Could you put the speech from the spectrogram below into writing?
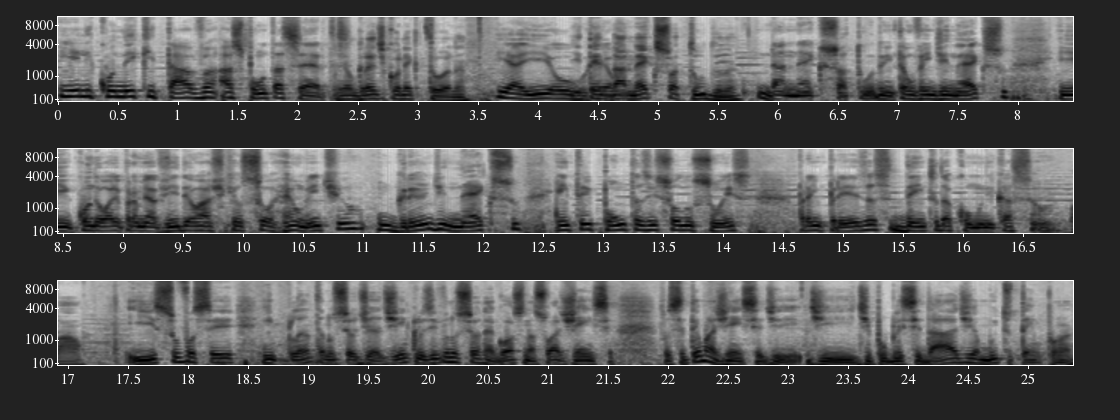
E ele conectava as pontas certas. É um grande conector, né? E aí eu. E tem, realmente... dá nexo a tudo, né? Dá nexo a tudo. Então vem de nexo. E quando eu olho para minha vida, eu acho que eu sou realmente um grande nexo entre pontas e soluções para empresas dentro da comunicação. Uau! E isso você implanta no seu dia a dia, inclusive no seu negócio, na sua agência. Você tem uma agência de, de, de publicidade há muito tempo, né?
